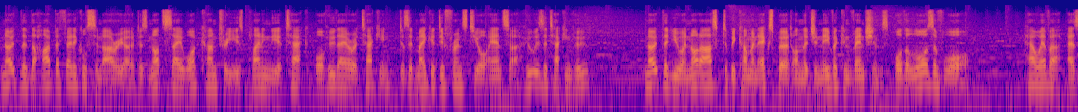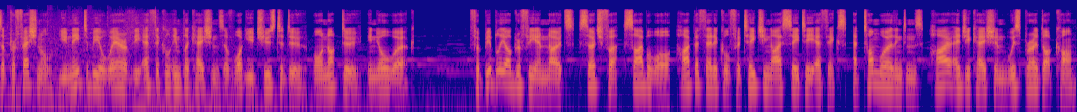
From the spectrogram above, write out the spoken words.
Note that the hypothetical scenario does not say what country is planning the attack, or who they are attacking. Does it make a difference to your answer who is attacking who? Note that you are not asked to become an expert on the Geneva Conventions, or the laws of war. However, as a professional, you need to be aware of the ethical implications of what you choose to do, or not do, in your work. For bibliography and notes, search for Cyberwar Hypothetical for Teaching ICT Ethics at Tom Worthington's highereducationwhisperer.com.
